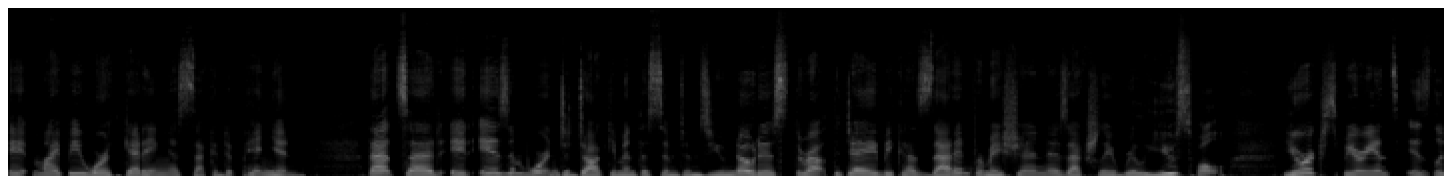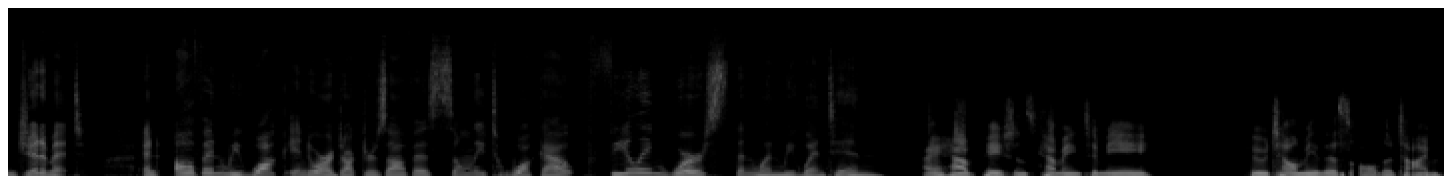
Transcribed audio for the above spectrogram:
it might be worth getting a second opinion. That said, it is important to document the symptoms you notice throughout the day because that information is actually really useful. Your experience is legitimate. And often we walk into our doctor's office only to walk out feeling worse than when we went in. I have patients coming to me who tell me this all the time.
